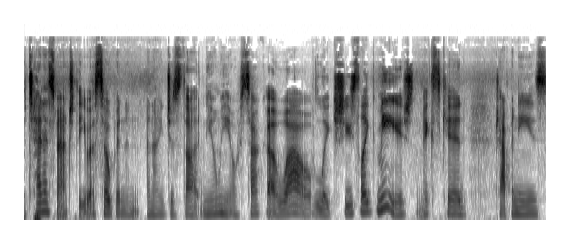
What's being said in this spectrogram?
the tennis match at the US Open and, and I just thought Naomi Osaka, wow, like she's like me. She's a mixed kid, Japanese,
